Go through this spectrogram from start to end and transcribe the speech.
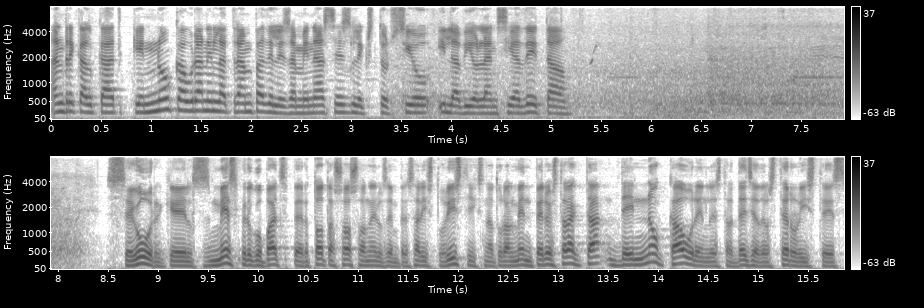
han recalcat que no cauran en la trampa de les amenaces, l'extorsió i la violència d'ETA. Segur que els més preocupats per tot això són els empresaris turístics, naturalment, però es tracta de no caure en l'estratègia dels terroristes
